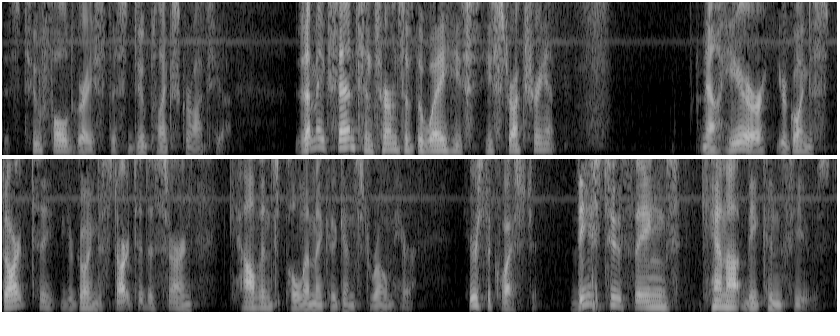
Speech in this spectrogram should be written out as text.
This twofold grace, this duplex gratia. Does that make sense in terms of the way he's, he's structuring it? Now here you're going to start to you're going to start to discern Calvin's polemic against Rome here. Here's the question. These two things cannot be confused.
